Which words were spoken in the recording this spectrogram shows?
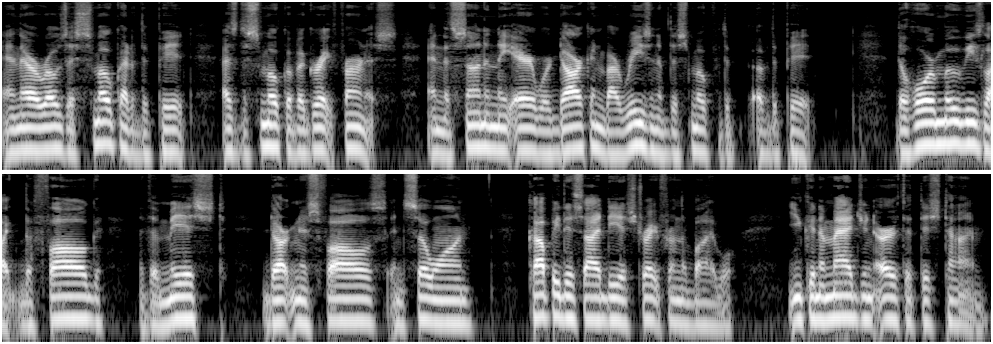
and there arose a smoke out of the pit, as the smoke of a great furnace, and the sun and the air were darkened by reason of the smoke of the, of the pit. The horror movies like The Fog, The Mist, Darkness Falls, and so on copy this idea straight from the Bible. You can imagine Earth at this time.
